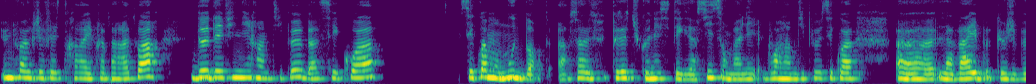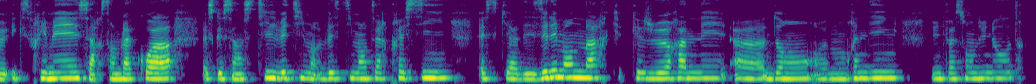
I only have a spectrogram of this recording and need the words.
une fois que j'ai fait ce travail préparatoire, de définir un petit peu, ben, c'est quoi c'est quoi mon mood board? Alors ça, peut-être tu connais cet exercice, on va aller voir un petit peu c'est quoi euh, la vibe que je veux exprimer, ça ressemble à quoi? Est-ce que c'est un style vestimentaire précis? Est-ce qu'il y a des éléments de marque que je veux ramener euh, dans euh, mon branding d'une façon ou d'une autre?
